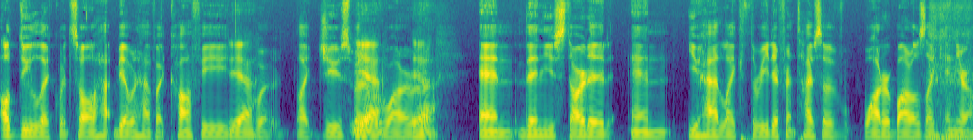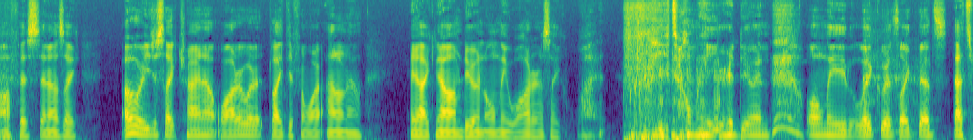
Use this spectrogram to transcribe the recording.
I'll do liquid, so I'll ha- be able to have like coffee, Yeah. wha- like juice, whatever, yeah. water. Yeah. whatever. And then you started, and you had like three different types of water bottles like in your office, and I was like, "Oh, are you just like trying out water? What like different water? I don't know." And you're like, "No, I'm doing only water." I was like, "What?" you told me you were doing only liquids. Like that's that's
